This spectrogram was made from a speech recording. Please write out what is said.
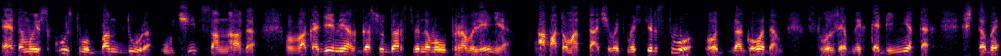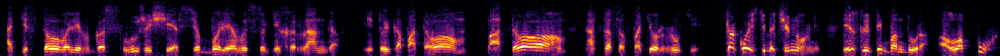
Этому искусству бандура учиться надо в академиях государственного управления, а потом оттачивать мастерство год за годом в служебных кабинетах, чтобы аттестовывали в госслужащие все более высоких рангов. И только потом, потом... Атасов потер руки. Какой из тебя чиновник, если ты бандура, а лопух?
